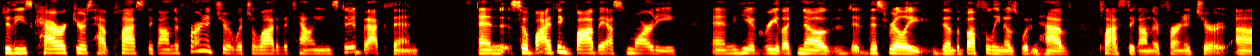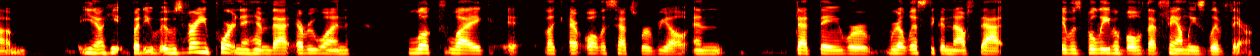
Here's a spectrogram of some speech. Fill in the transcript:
do these characters have plastic on the furniture, which a lot of Italians did back then? And so I think Bob asked Marty, and he agreed, like, no, th- this really, you know, the Bufalinos wouldn't have plastic on their furniture. Um, you know, he, but it, was very important to him that everyone looked like, it, like e- all the sets were real, and that they were realistic enough that it was believable that families lived there.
